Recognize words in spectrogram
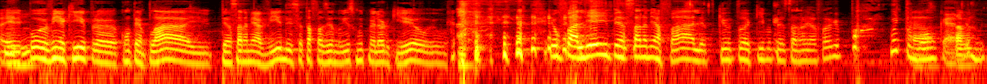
Aí uhum. ele, pô, eu vim aqui pra contemplar e pensar na minha vida e você tá fazendo isso muito melhor do que eu. Eu, eu falhei em pensar na minha falha, porque eu tô aqui pra pensar na minha falha. Pô, muito é, bom, cara. Tava,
